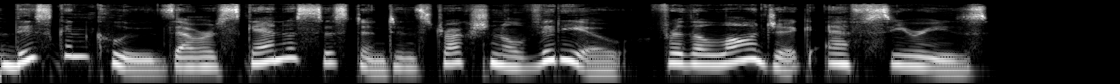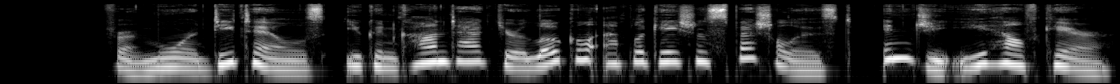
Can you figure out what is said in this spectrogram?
This concludes our Scan Assistant instructional video for the LOGIQ F series. For more details, you can contact your local application specialist in GE Healthcare.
